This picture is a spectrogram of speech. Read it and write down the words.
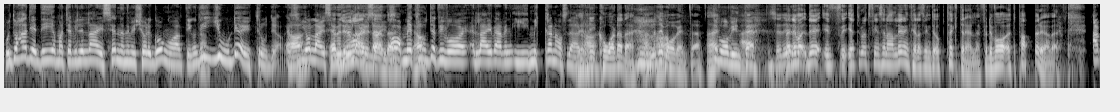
Och då hade jag det om att jag ville livesända när vi kör igång och allting. Och det gjorde jag ju, trodde jag. Alltså, Ja. jag Ja, livesände. men du Du har ju livesänder. live. Ja, men jag Ja. trodde att vi var live även i mickarna och sådär. Ja. Rekordade. Ja, men det var vi inte. Det var vi inte. Nej, det, Men det var, det, jag tror att det finns en anledning till att vi inte upptäckte det heller, för det var ett papper över. Ja,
